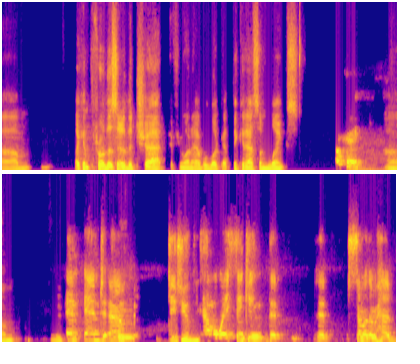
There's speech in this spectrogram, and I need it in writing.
Um, I can throw this into the chat if you want to have a look. I think it has some links. Okay. Um, and and um, did you mm-hmm. come away thinking that that some of them had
